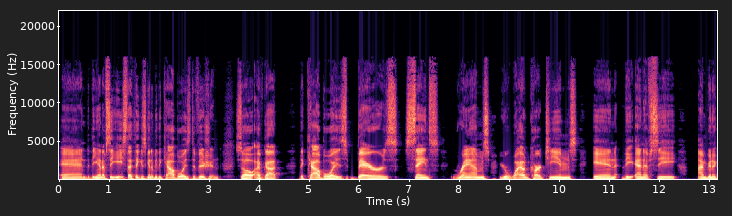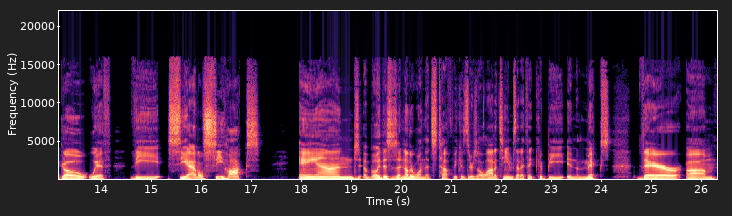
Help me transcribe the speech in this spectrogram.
And the NFC East, I think, is going to be the Cowboys division. So I've got the Cowboys, Bears, Saints, Rams, your wild card teams in the NFC. I'm going to go with the Seattle Seahawks and uh, boy, this is another one that's tough because there's a lot of teams that I think could be in the mix there. Um,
